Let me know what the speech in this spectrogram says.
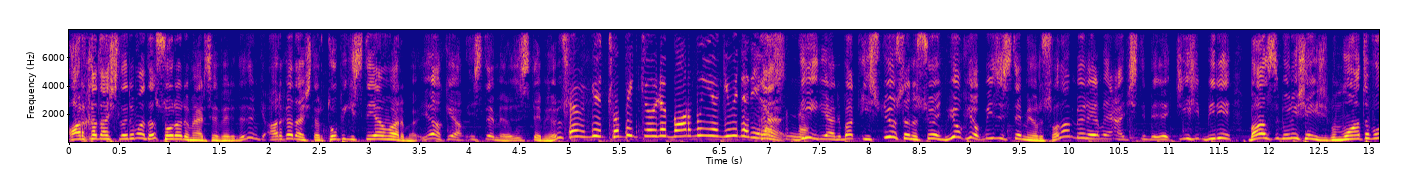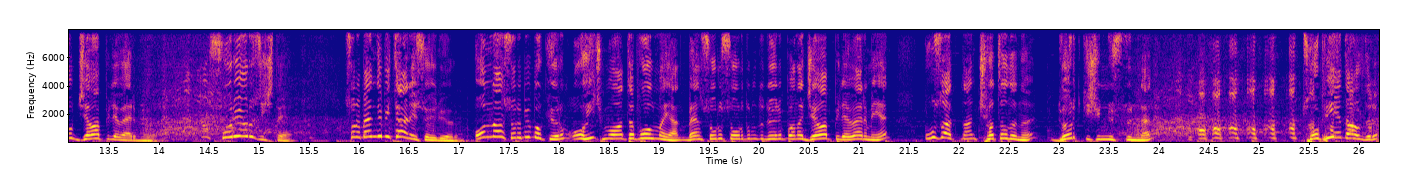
arkadaşlarıma da sorarım her seferinde. Dedim ki arkadaşlar topik isteyen var mı? Yok yok istemiyoruz istemiyoruz. Bir topik de öyle barbunya gibi de değil Ha, aslında. değil yani bak istiyorsanız söyleyin. Yok yok biz istemiyoruz falan. Böyle işte biri bazı böyle şey muhatap olup cevap bile vermiyor. Soruyoruz işte. Sonra ben de bir tane söylüyorum. Ondan sonra bir bakıyorum o hiç muhatap olmayan ben soru sorduğumda dönüp bana cevap bile vermeyen uzaktan çatalını dört kişinin üstünden topiye daldırıp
